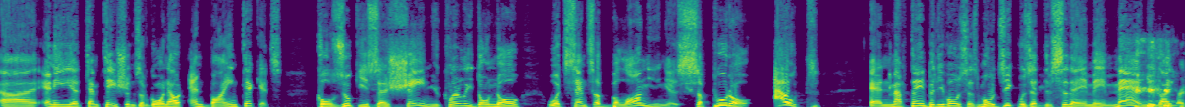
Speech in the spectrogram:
uh, any uh, temptations of going out and buying tickets. Kolzuki says, Shame, you clearly don't know what sense of belonging is. Saputo out. And Martin Beliveau says, Maudit vous êtes difficile à aimer. Man, you guys are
